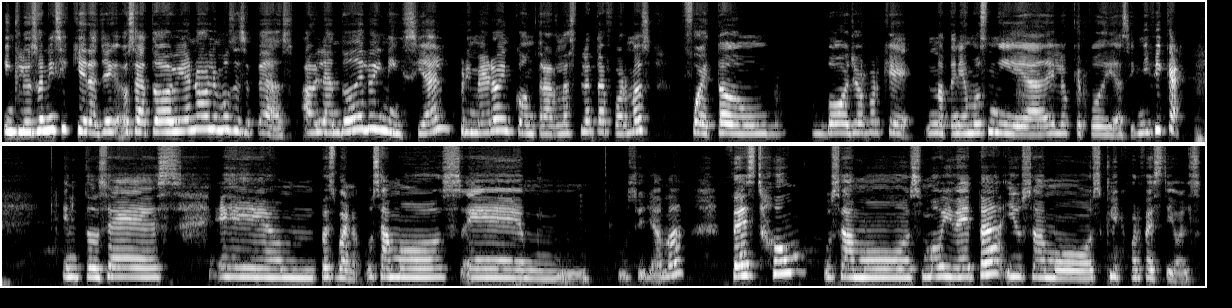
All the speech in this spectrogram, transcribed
Incluso ni siquiera llega, o sea, todavía no hablemos de ese pedazo. Hablando de lo inicial, primero encontrar las plataformas fue todo un bollo porque no teníamos ni idea de lo que podía significar. Entonces, em, pues bueno, usamos, em, ¿cómo se llama? Fest Home usamos Movibeta y usamos Click for Festivals.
